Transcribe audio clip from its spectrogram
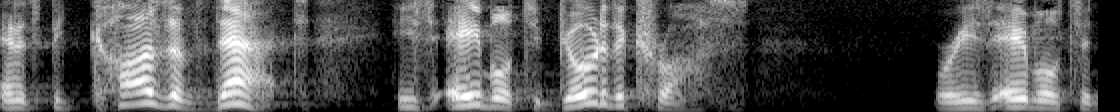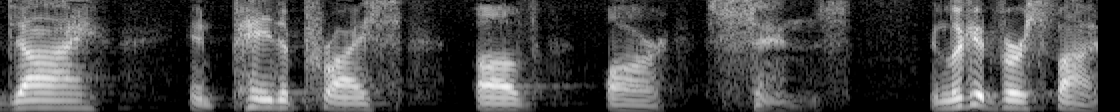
And it's because of that he's able to go to the cross where he's able to die and pay the price of our sins. And look at verse 5.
